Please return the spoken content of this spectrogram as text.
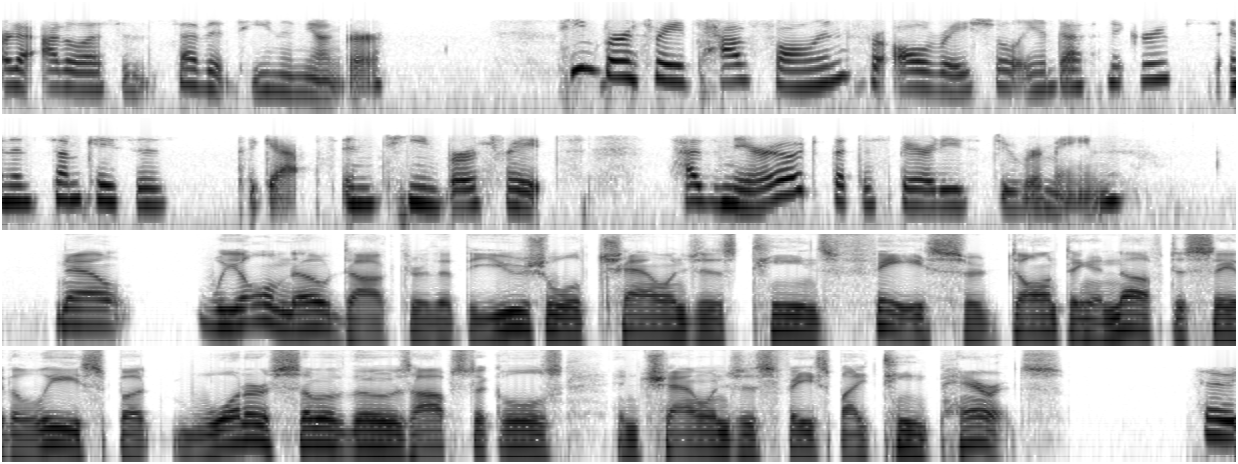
are to adolescents 17 and younger. Teen birth rates have fallen for all racial and ethnic groups, and in some cases, the gaps in teen birth rates has narrowed, but disparities do remain. Now, we all know, doctor, that the usual challenges teens face are daunting enough to say the least, but what are some of those obstacles and challenges faced by teen parents? So,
